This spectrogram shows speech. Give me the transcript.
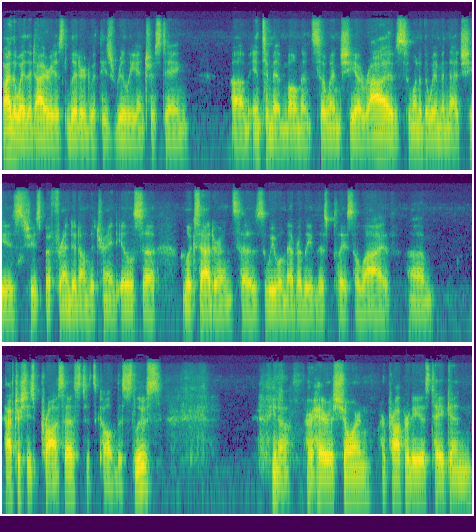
by the way, the diary is littered with these really interesting, um, intimate moments. So when she arrives, one of the women that she's she's befriended on the train, Ilsa, looks at her and says, "We will never leave this place alive." Um, after she's processed, it's called the sluice. You know, her hair is shorn, her property is taken,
